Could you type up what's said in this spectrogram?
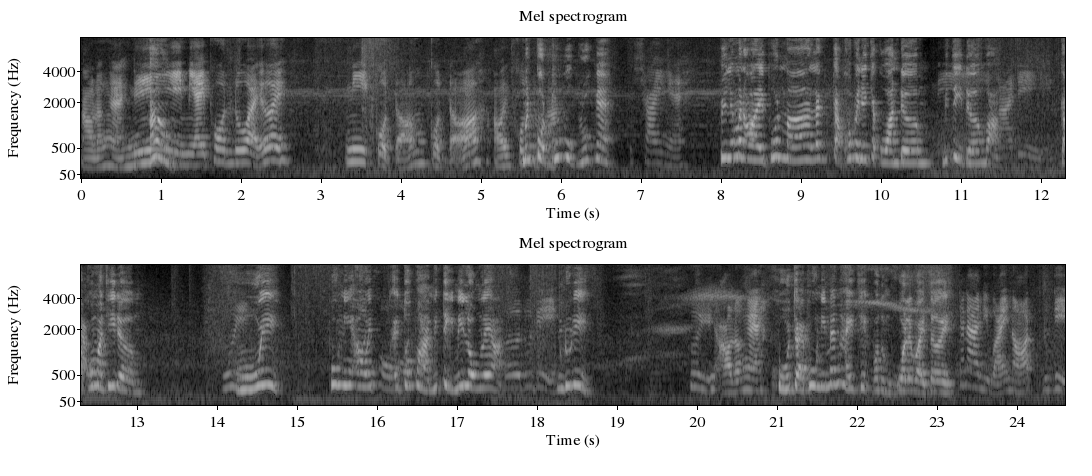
เอาแล้วไง นี่อ้าว มีไอพ่นด้วย เอ้ย นี่กดเหรอมันกดเหรอเอาไอพ่นมันกดผู้บุกรุกไงใช่ไงเฮ้ยแล้วมันเอาไอ้พ่นมาแล้วกลับเข้าไปในจักรวาลเดิมมิติเดิมว่ะ มาดิกลับเข้ามาที่เดิมเฮ้ยอุ้ย พวกนี้เอาไอ้โอ้โหไอ้ตัวผ่านมิติไม่ลงเลยอะเออดูดิมึงดูดิเฮ้ยเอาแล้วไงหูใจพวกนี้แม่งไฮเทคพอสมควรเลยไวะไอ้เตยก็น่าดีไว้น็อตดูดิ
